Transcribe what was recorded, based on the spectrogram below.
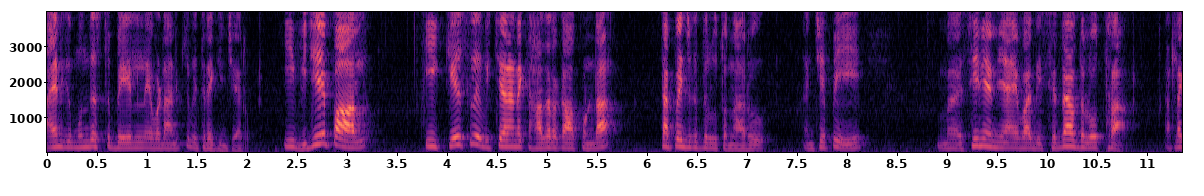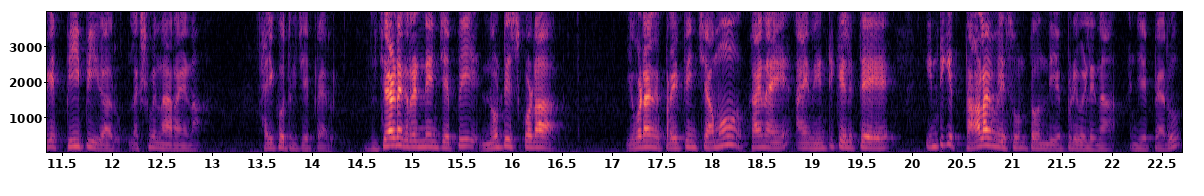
ఆయనకి ముందస్తు బెయిల్ని ఇవ్వడానికి వ్యతిరేకించారు. ఈ విజయపాల్ ఈ కేసులో విచారణకి హాజరు కాకుండా తప్పించుకు తిరుగుతున్నారు అని చెప్పి సీనియర్ న్యాయవాది సిద్ధార్థ లోథ్రా అట్లాగే పీపీ గారు లక్ష్మీనారాయణ హైకోర్టుకి చెప్పారు. విచారణకు రండి అని చెప్పి నోటీస్ కూడా ఇవ్వడానికి ప్రయత్నించాము కానీ ఆయన ఇంటికి వెళితే ఇంటికి తాళం వేసి ఉంటుంది ఎప్పుడు వెళ్ళినా అని చెప్పారు.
